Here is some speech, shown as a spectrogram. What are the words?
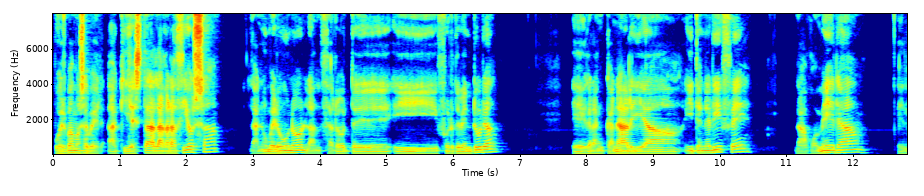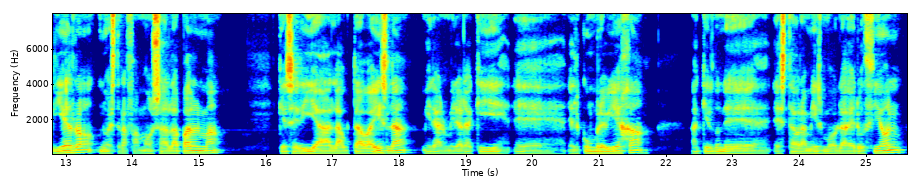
Pues vamos a ver, aquí está la graciosa, la número uno, Lanzarote y Fuerteventura, eh, Gran Canaria y Tenerife, La Gomera, El Hierro, nuestra famosa La Palma, que sería la octava isla. Mirar, mirar aquí eh, el Cumbre Vieja, aquí es donde está ahora mismo la erupción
